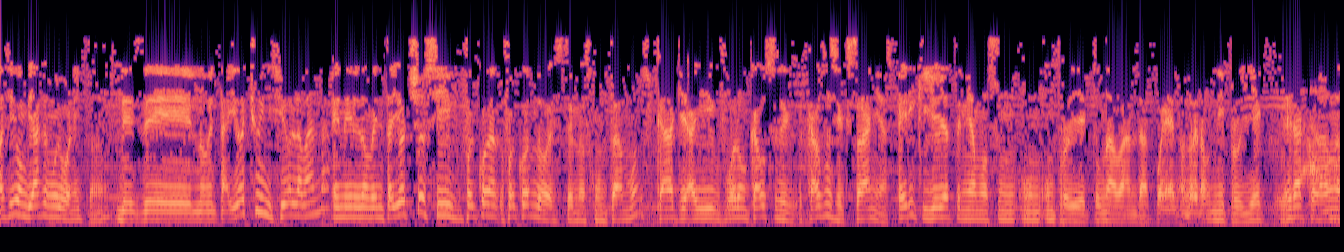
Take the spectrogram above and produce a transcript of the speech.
ha sido un viaje muy bonito. ¿no? Desde el 98 inició la banda. En el 98 sí, fue cuando, fue cuando este, nos juntamos. Cada que ahí fueron causas, causas extrañas. Eric y yo ya teníamos un, un, un proyecto, una banda. Bueno, no era ni proyecto, era como una,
